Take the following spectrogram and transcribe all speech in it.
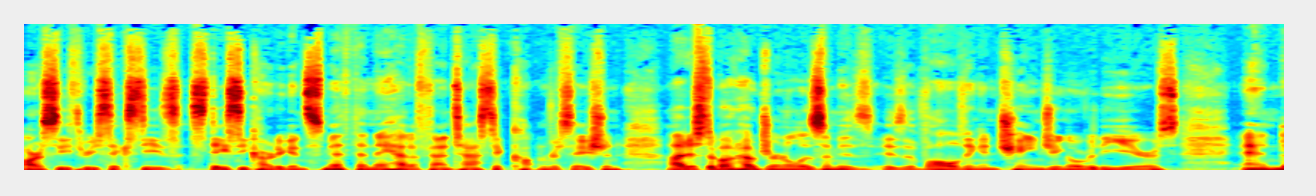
RC360's Stacy Cardigan Smith, and they had a fantastic conversation just about how journalism is is evolving and changing over the years, and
